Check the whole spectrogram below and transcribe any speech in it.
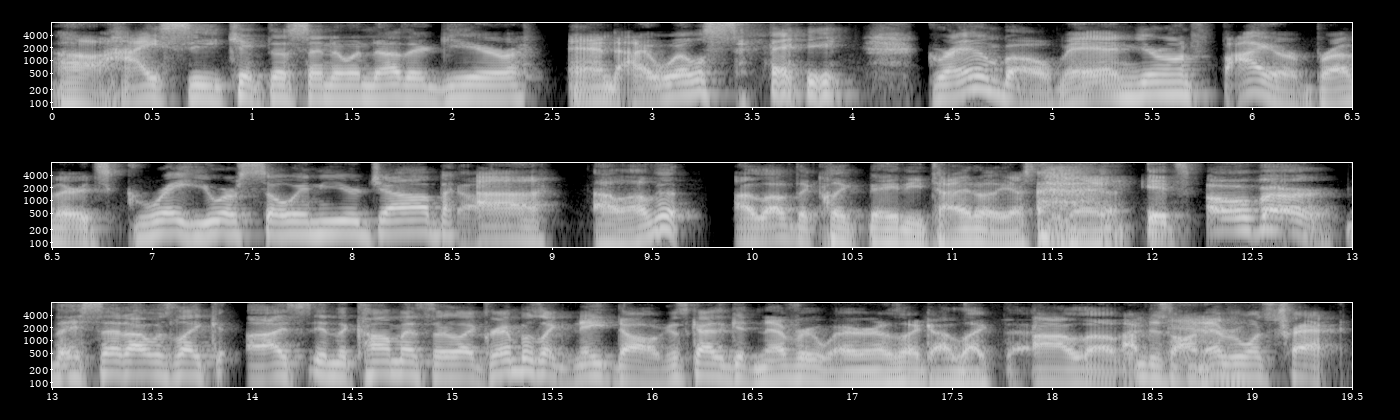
uh, High C kicked us into another gear. And I will say, Grambo, man, you're on fire, brother. It's great. You are so into your job. Uh, I love it. I love the clickbaity title yesterday. it's over. They said I was like, I in the comments, they're like, Grambo's like Nate Dogg. This guy's getting everywhere. I was like, I like that. I love it. I'm just on everyone's track,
